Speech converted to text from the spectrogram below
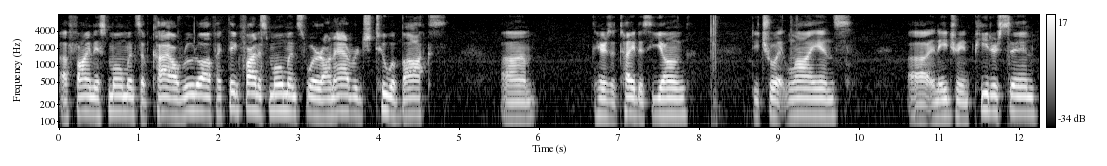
Uh, finest moments of Kyle Rudolph. I think finest moments were on average two a box. Um, here's a Titus Young, Detroit Lions, uh, an Adrian Peterson,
